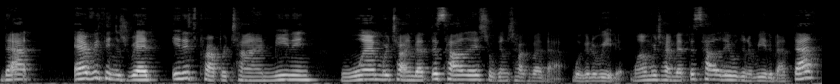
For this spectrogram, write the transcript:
That everything is read in its proper time, meaning when we're talking about this holiday, so we're going to talk about that. We're going to read it. When we're talking about this holiday, we're going to read about that.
